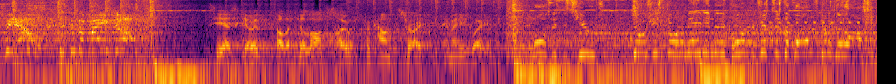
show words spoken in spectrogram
FPL. This is a major. CSGO felt like the last hope for Counter-Strike in many ways. Oh, this is huge. Doji's throwing a nade into the corner just as the bomb's gonna go off.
